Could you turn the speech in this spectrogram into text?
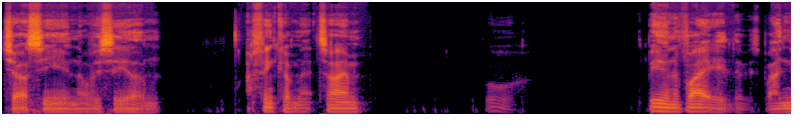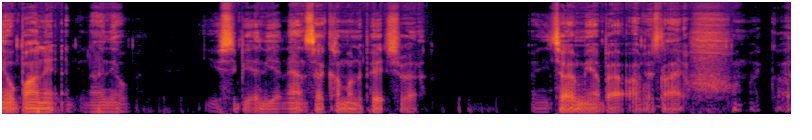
Chelsea, and obviously, um, I think on that time, ooh, being invited, it was by Neil Barnett. You know, Neil used to be the announcer, come on the pitch, but when he told me about, I was like, oh my god.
